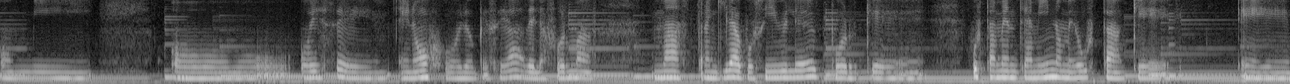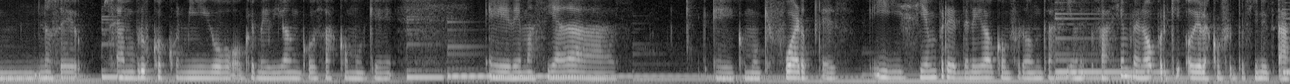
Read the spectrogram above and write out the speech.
o mi o ese enojo o lo que sea de la forma más tranquila posible porque justamente a mí no me gusta que Em, no sé, sean bruscos conmigo o que me digan cosas como que eh, demasiadas, eh, como que fuertes. Y siempre he tenido confrontaciones, o sea, siempre no, porque odio las confrontaciones, ah,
